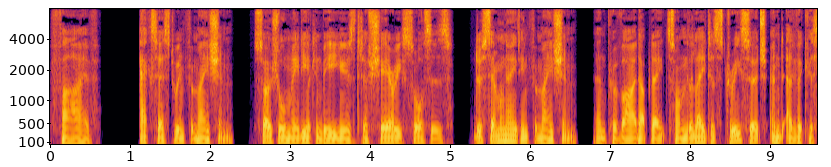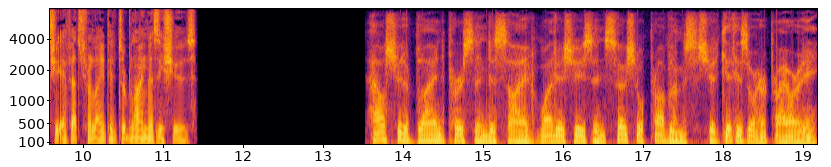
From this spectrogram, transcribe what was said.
5. Access to information. Social media can be used to share resources, disseminate information, and provide updates on the latest research and advocacy efforts related to blindness issues. How should a blind person decide what issues and social problems should get his or her priority?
